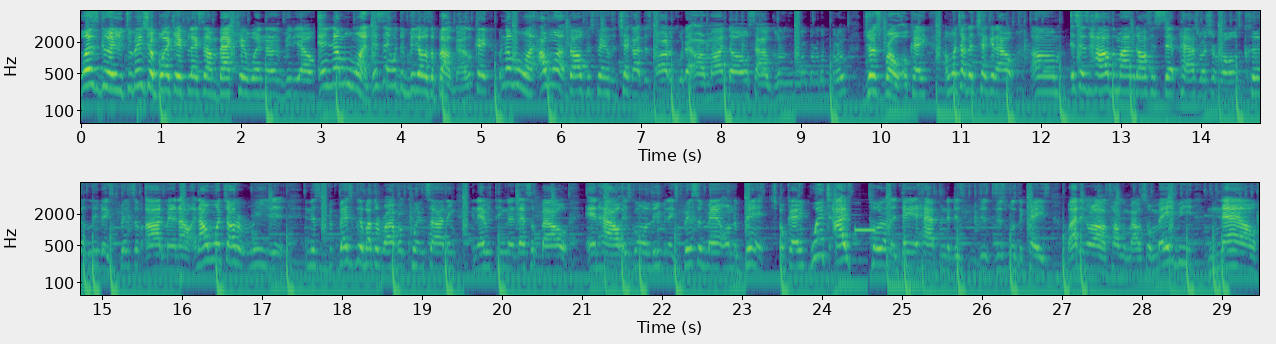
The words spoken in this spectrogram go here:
What's good, YouTube? It's your boy K Flex. I'm back here with another video. And number one, this ain't what the video is about, guys, okay? But number one, I want Dolphins fans to check out this article that Armando Sal just wrote, okay? I want y'all to check it out. Um, it says how the Miami Dolphins set pass rusher roles could leave expensive odd man out. And I want y'all to read it. And it's basically about the Robert Quinn signing and everything that that's about and how it's going to leave an expensive man on the bench, okay? Which I told y'all the day it happened that this, this, this was the case, but I didn't know what I was talking about. So maybe now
